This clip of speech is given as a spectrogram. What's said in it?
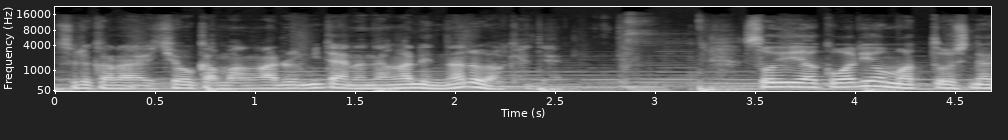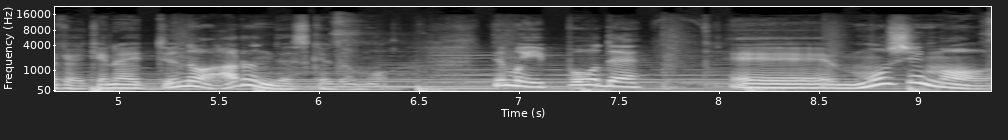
それから評価も上がるみたいな流れになるわけで。そういう役割を全うしなきゃいけないっていうのはあるんですけども。でも一方で、えー、もしも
